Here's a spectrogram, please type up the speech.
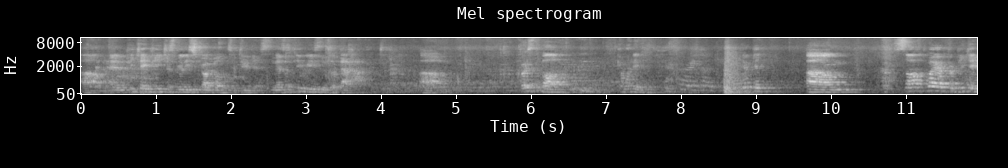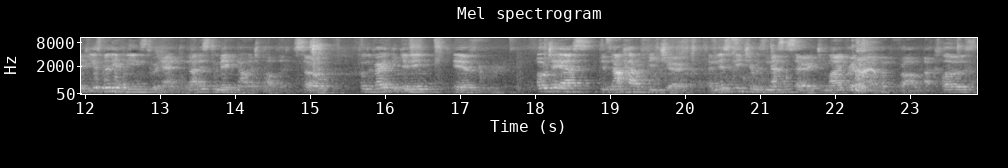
Um, and PKP just really struggled to do this. And there's a few reasons that that happened. Um, first of all, come on in. You're good. Um, software for PKP is really a means to an end, and that is to make knowledge public. So from the very beginning, if OJS did not have a feature, and this feature was necessary to migrate from a closed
